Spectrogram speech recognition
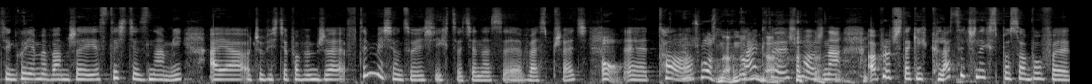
Dziękujemy Wam, że jesteście z nami, a ja oczywiście powiem, że w tym miesiącu, jeśli chcecie nas e, wesprzeć, o, e, to, to już można, Tak, to już można. Oprócz takich klasycznych sposobów, e,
